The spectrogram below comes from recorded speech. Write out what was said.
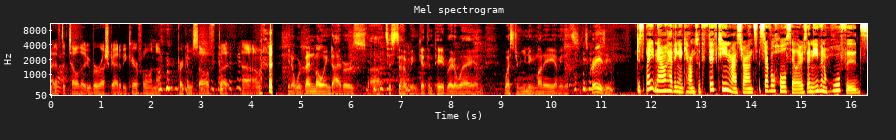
I'd have to tell the Uber Rush guy to be careful and not perk himself. But um. you know, we're Venmoing divers uh, just so we can get them paid right away, and Western Union money. I mean, it's it's crazy. Despite now having accounts with 15 restaurants, several wholesalers, and even Whole Foods,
